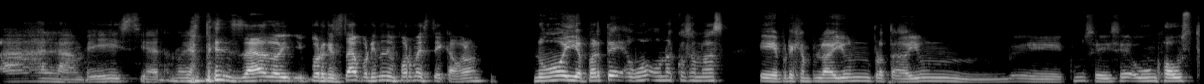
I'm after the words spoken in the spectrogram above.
Ah, la bestia, no lo había pensado. Y porque se estaba poniendo en forma este cabrón. No, y aparte, una cosa más, eh, por ejemplo, hay un, hay un eh, ¿cómo se dice? Un host,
